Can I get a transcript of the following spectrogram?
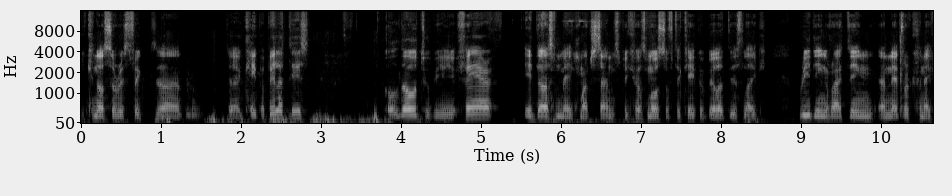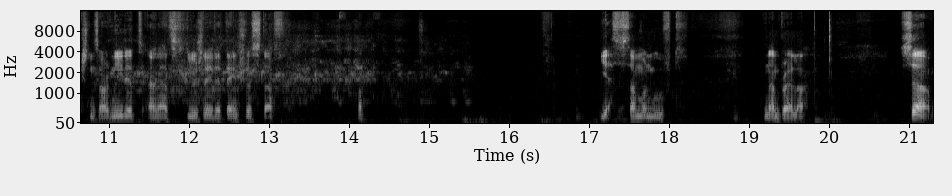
You can also restrict uh, the capabilities. Although, to be fair, it doesn't make much sense because most of the capabilities like reading, writing, and network connections are needed, and that's usually the dangerous stuff. Oh. Yes, someone moved an umbrella. So,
